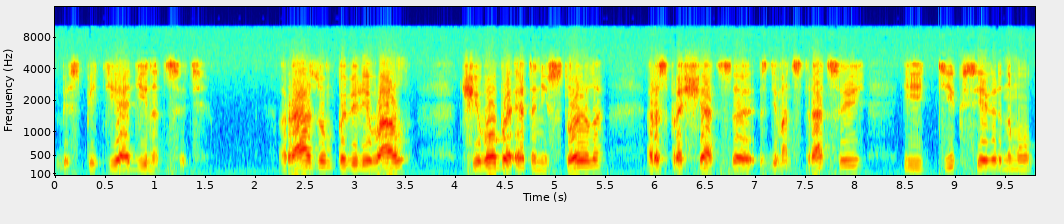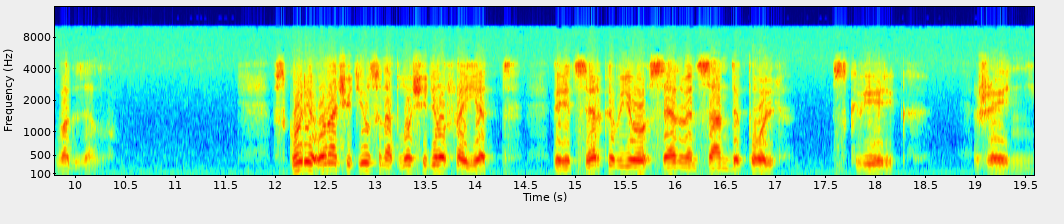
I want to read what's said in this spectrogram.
Без пяти одиннадцать. Разум повелевал, чего бы это ни стоило, распрощаться с демонстрацией и идти к северному вокзалу. Вскоре он очутился на площади Лафайет, перед церковью Сен-Венсан-де-Поль, скверик, Женни.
